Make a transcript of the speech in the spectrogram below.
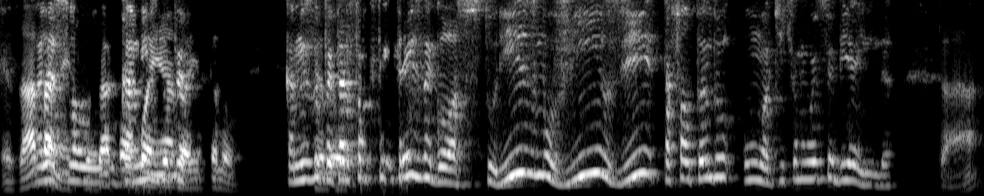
Exatamente. Olha só, o caminho do... aí pelo Caminhos do Petero falou que tem três negócios: turismo, vinhos e tá faltando um aqui que eu não recebi ainda. Tá.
